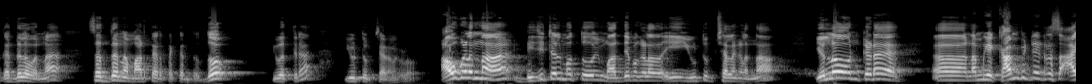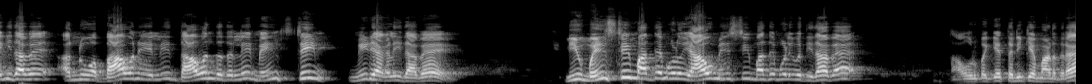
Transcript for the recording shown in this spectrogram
ಗದ್ದಲವನ್ನ ಸದ್ದನ್ನ ಮಾಡ್ತಾ ಇರ್ತಕ್ಕಂಥದ್ದು ಇವತ್ತಿನ ಯೂಟ್ಯೂಬ್ ಚಾನಲ್ಗಳು ಅವುಗಳನ್ನ ಡಿಜಿಟಲ್ ಮತ್ತು ಈ ಮಾಧ್ಯಮಗಳ ಈ ಯೂಟ್ಯೂಬ್ ಚಾನಲ್ಗಳನ್ನ ಎಲ್ಲೋ ಒಂದ್ ಕಡೆ ನಮಗೆ ಕಾಂಪಿಟೇಟರ್ಸ್ ಆಗಿದ್ದಾವೆ ಅನ್ನುವ ಭಾವನೆಯಲ್ಲಿ ದಾವಂದದಲ್ಲಿ ಮೈನ್ ಸ್ಟ್ರೀಮ್ ಮೀಡಿಯಾಗಳು ಇದ್ದಾವೆ ನೀವು ಮೈನ್ ಸ್ಟ್ರೀಮ್ ಮಾಧ್ಯಮಗಳು, ಯಾವ ಮೈನ್ ಸ್ಟ್ರೀಮ್ ಮಾಧ್ಯಮಗಳು ಇವತ್ತು ಇದಾವೆ ಅವ್ರ ಬಗ್ಗೆ ತನಿಖೆ ಮಾಡಿದ್ರೆ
